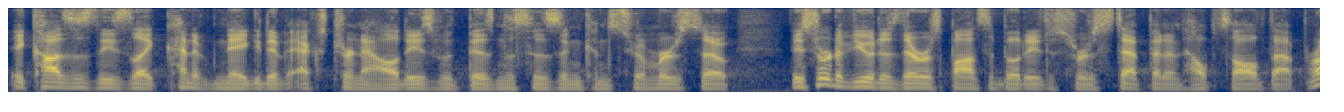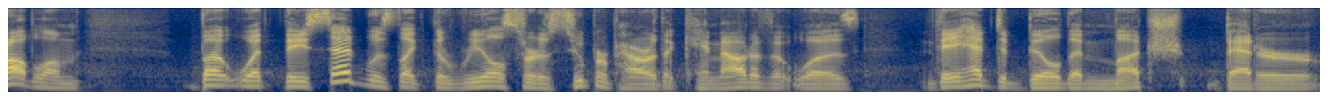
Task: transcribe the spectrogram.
it causes these like kind of negative externalities with businesses and consumers. So they sort of view it as their responsibility to sort of step in and help solve that problem. But what they said was like the real sort of superpower that came out of it was they had to build a much better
